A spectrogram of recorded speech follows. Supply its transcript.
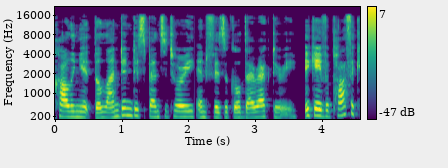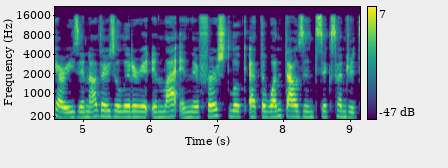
calling it the London Dispensatory and Physical Directory. It gave apothecaries and others illiterate in Latin their first look at the 1,600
